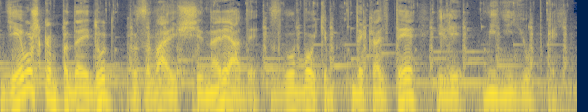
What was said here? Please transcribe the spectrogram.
Девушкам подойдут вызывающие наряды с глубоким декольте или мини-юбкой.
